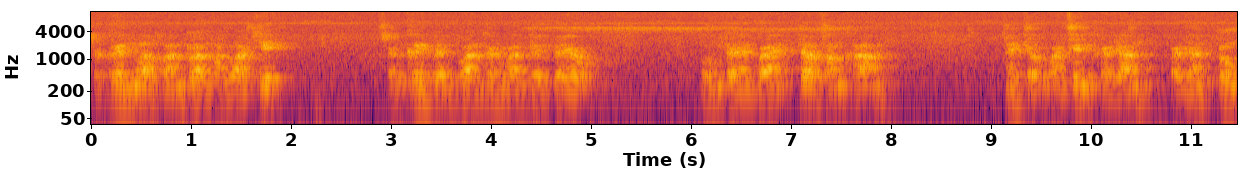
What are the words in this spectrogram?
ก็เกินว่าฝันกลางวันว่าคิดกลางคืนเป็นควันกลางวันเป็นเปลวปรุงแต่งไปเจ้าสังขารให้จบบางชิ้นขยันขยันปรุง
